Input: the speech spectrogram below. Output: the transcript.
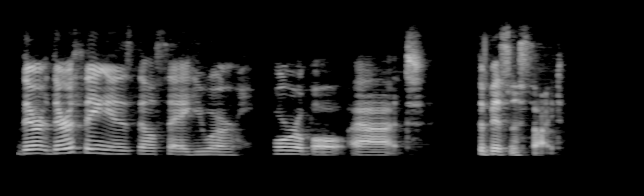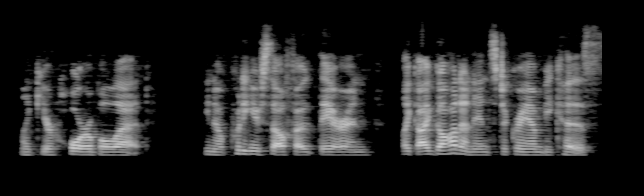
their their thing is they'll say you are horrible at the business side. Like you're horrible at, you know, putting yourself out there and like I got on Instagram because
